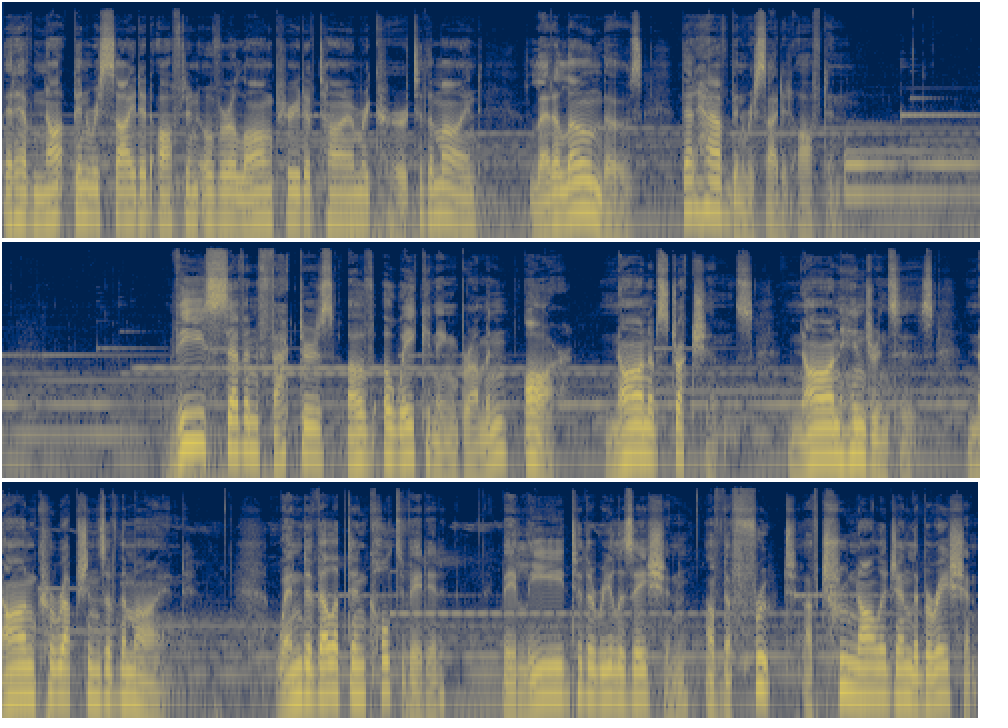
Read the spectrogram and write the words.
that have not been recited often over a long period of time recur to the mind, let alone those that have been recited often. These seven factors of awakening, Brahman, are non obstructions, non hindrances, non corruptions of the mind. When developed and cultivated, they lead to the realization of the fruit of true knowledge and liberation.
